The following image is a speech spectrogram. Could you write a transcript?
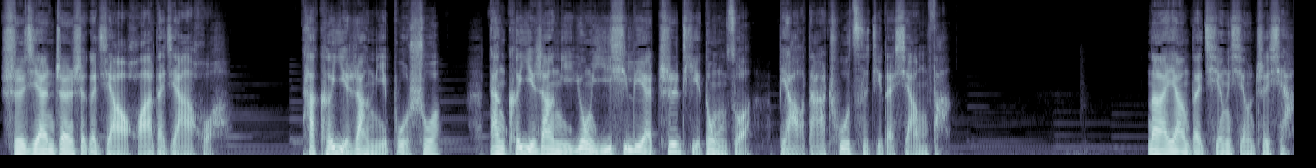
时间真是个狡猾的家伙，它可以让你不说，但可以让你用一系列肢体动作表达出自己的想法。那样的情形之下，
